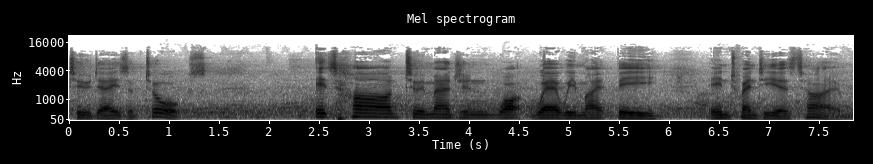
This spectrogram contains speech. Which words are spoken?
two days of talks. It's hard to imagine what where we might be in 20 years' time.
